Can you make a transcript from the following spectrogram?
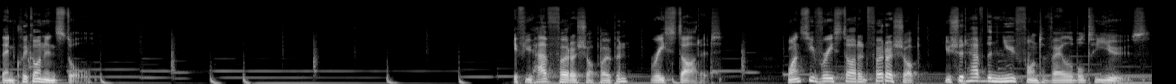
Then click on Install. If you have Photoshop open, restart it. Once you've restarted Photoshop, you should have the new font available to use.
